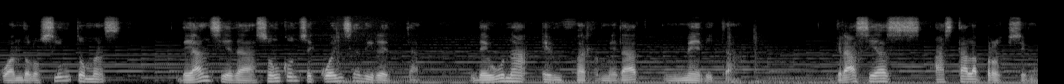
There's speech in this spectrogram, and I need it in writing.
cuando los síntomas de ansiedad son consecuencia directa de una enfermedad médica. Gracias, hasta la próxima.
